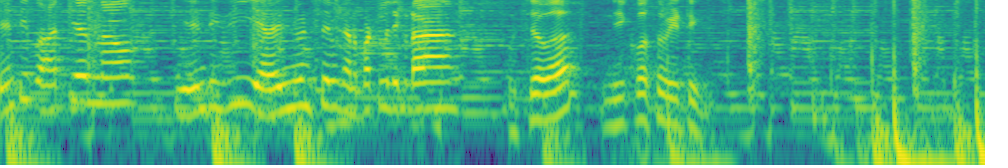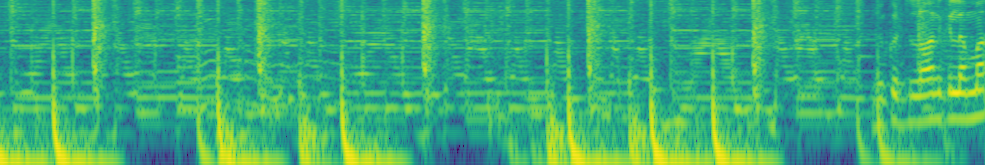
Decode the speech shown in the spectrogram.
ఏంటి పార్టీ అన్నావు? ఏంటిది? అరేంజ్మెంట్స్ ఏమి కనపట్లేదు ఇక్కడ. వచ్చావా? నీకోసం వెయిటింగ్ నువ్వు కొంచెం లోనికి వెళ్ళమ్మా.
